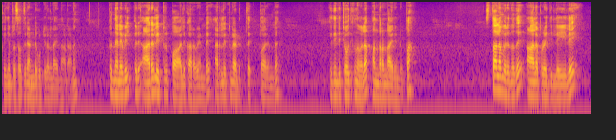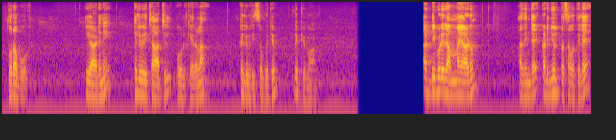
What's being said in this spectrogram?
കഴിഞ്ഞ പ്രസവത്തിൽ രണ്ട് കുട്ടികളുണ്ടായിരുന്ന ആടാണ് ഇപ്പം നിലവിൽ ഒരു അര ലിറ്റർ പാൽ കറവയുണ്ട്. അര ലിറ്ററിന്റെ അടുത്ത് പാലുണ്ട്. ഇതിന്റെ ചോദിക്കുന്ന വില പന്ത്രണ്ടായിരം രൂപ. സ്ഥലം വരുന്നത് ആലപ്പുഴ ജില്ലയിലെ തുറവൂർ. ഈ ആടിന് ഡെലിവറി ചാർജിൽ ഓൾ കേരള ഡെലിവറി സൗകര്യം ലഭ്യമാണ്. അടിപൊളി ഒരു അമ്മയാടും അതിന്റെ കടിഞ്ഞൂൽ പ്രസവത്തിലെ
